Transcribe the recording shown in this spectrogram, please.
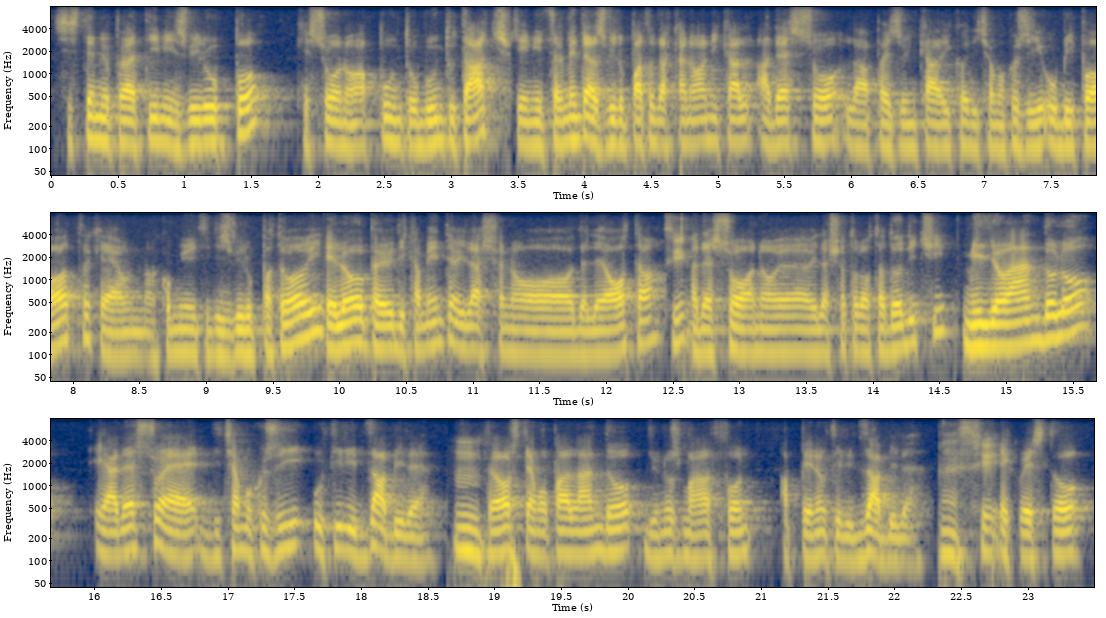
sistemi operativi in sviluppo che sono appunto Ubuntu Touch, che inizialmente era sviluppato da Canonical, adesso l'ha preso in carico, diciamo così, Ubiport, che è una community di sviluppatori, e loro periodicamente rilasciano delle OTA, sì. adesso hanno eh, rilasciato l'OTA 12, migliorandolo e adesso è, diciamo così, utilizzabile, mm. però stiamo parlando di uno smartphone appena utilizzabile. Eh sì. E questo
